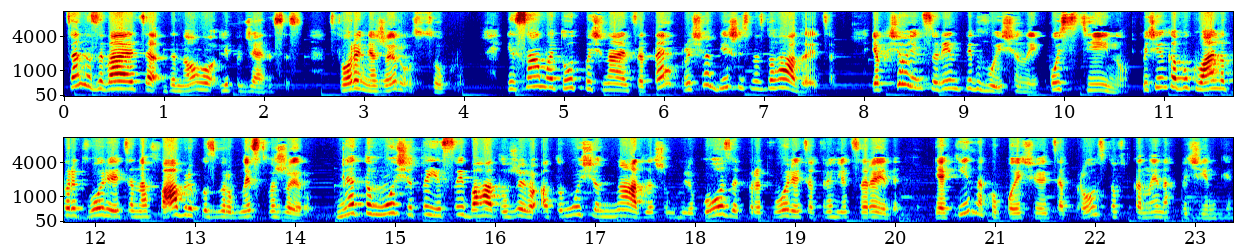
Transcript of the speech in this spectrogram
Це називається de novo lipogenesis – створення жиру з цукру. І саме тут починається те, про що більшість не здогадується. Якщо інсулін підвищений постійно, печінка буквально перетворюється на фабрику з виробництва жиру. Не тому, що ти їси багато жиру, а тому, що надлишок глюкози перетворюється в тригліцериди, які накопичуються просто в тканинах печінки.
